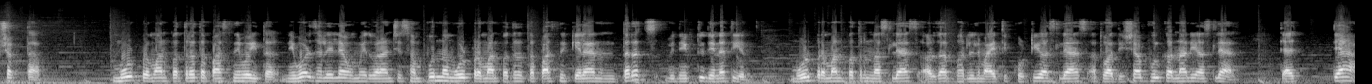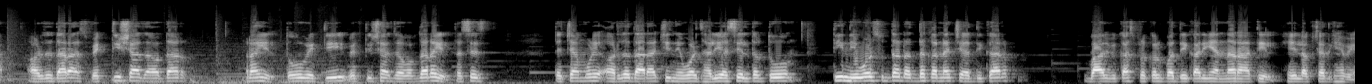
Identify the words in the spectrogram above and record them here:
शकतात मूळ प्रमाणपत्र तपासणी व इतर. निवड झालेल्या उमेदवारांची संपूर्ण मूळ प्रमाणपत्र तपासणी केल्यानंतरच नियुक्ती देण्यात येईल. मूळ प्रमाणपत्र नसल्यास अर्जात भरलेली माहिती खोटी असल्यास अथवा दिशाभूल करणारी असल्यास त्या त्या अर्जदारास व्यक्तिशः जबाबदार राहील तो व्यक्ती व्यक्तिशः जबाबदार राहील. तसेच त्याच्यामुळे अर्जदाराची निवड झाली असेल तर तो ती निवड सुद्धा रद्द करण्याचे अधिकार बाल विकास प्रकल्प अधिकारी यांना राहतील हे लक्षात घ्यावे.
